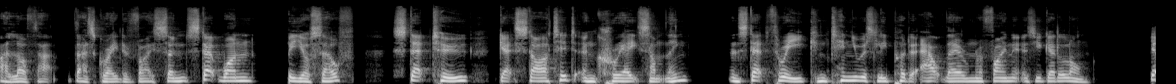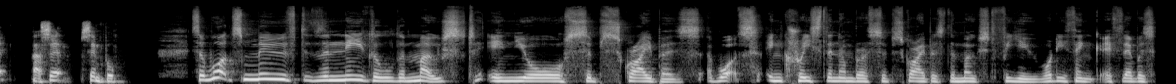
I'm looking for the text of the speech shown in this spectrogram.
I love that. That's great advice. So, step one, be yourself. Step two, get started and create something. And step three, continuously put it out there and refine it as you get along. Yep, that's it. Simple. So, what's moved the needle the most in your subscribers? What's increased the number of subscribers the most for you? What do you think? If there was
